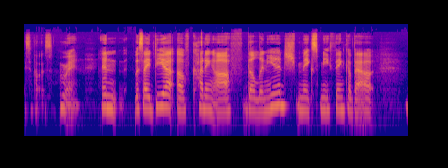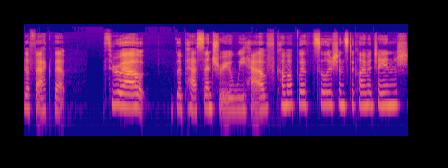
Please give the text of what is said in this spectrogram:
I suppose. Right. And this idea of cutting off the lineage makes me think about the fact that throughout the past century, we have come up with solutions to climate change.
